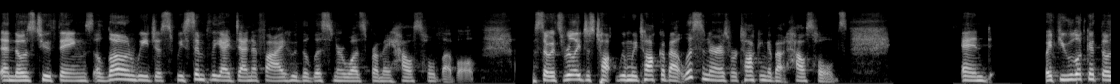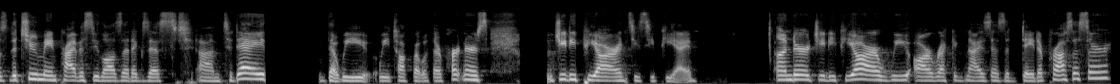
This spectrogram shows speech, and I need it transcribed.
and those two things alone we just we simply identify who the listener was from a household level. So it's really just talk when we talk about listeners we're talking about households. And if you look at those the two main privacy laws that exist um, today that we we talk about with our partners GDPR and CCPA under GDPR, we are recognized as a data processor,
